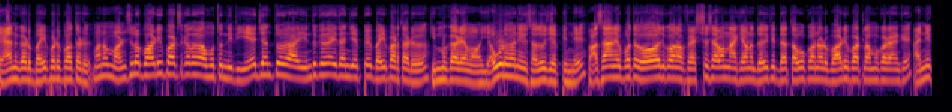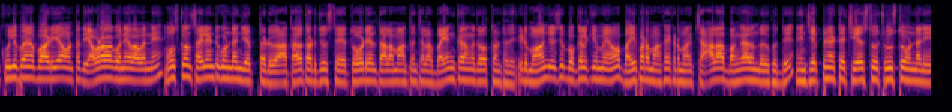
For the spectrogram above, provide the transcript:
జానుగడు భయపడిపోతాడు. మనం మనుషుల బాడీ పార్ట్స్ కదా అమ్ముతుంది. ఇది ఏ జంతువు? ఎందుకు ఇదని చెప్పి భయపడతాడు. ఇమ్ముగాడేమో ఎవడు నీకు చదువు చెప్పింది? శ్మశానికి పోతే రోజుకోన ఫ్రెష్ శవం నాకేమైనా దొరికిద్దా? తవ్వుకోనాడు బాడీ పట్ల అమ్ముకోవడానికి. అన్ని కూలిపోయిన బాడీయా ఉంటది. ఎవడగా కొనేవి అవన్నీ? మూసుకొని సైలెంట్గా ఉండని చెప్తాడు. ఆ తర్వాత చూస్తే తోడేలు తల మాత్రం చాలా భయంకరంగా చూస్తుంటది. ఇటు మొహం చూసి బొగ్గలకి మేము భయపడమాక ఇక్కడ మనకి చాలా బంగారం దొరుకుద్ది. నేను చెప్పినట్టే చేస్తూ చూస్తూ ఉండని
